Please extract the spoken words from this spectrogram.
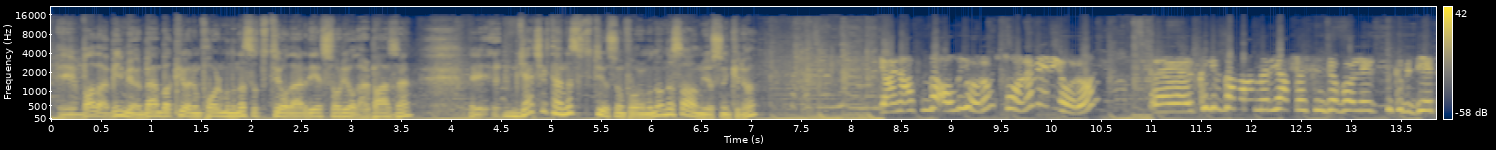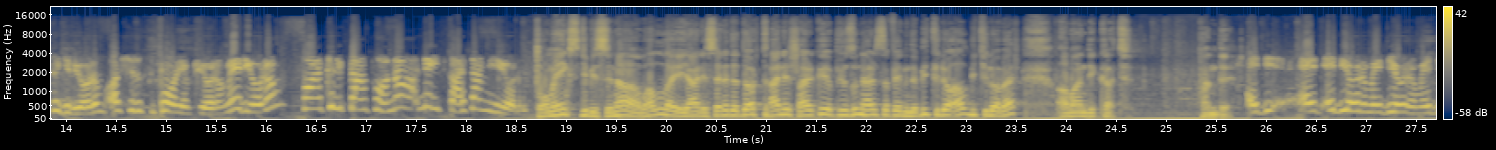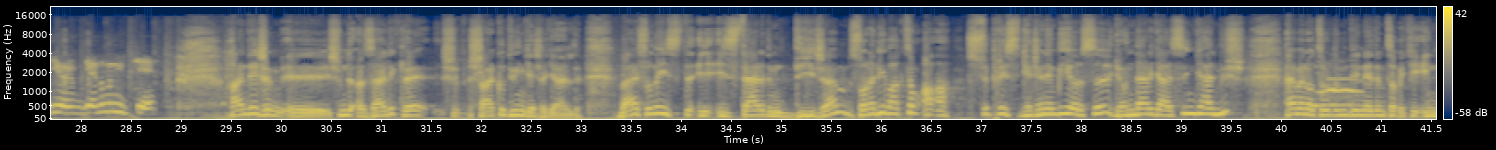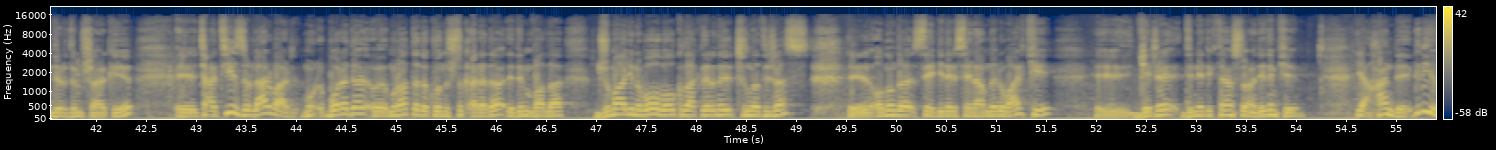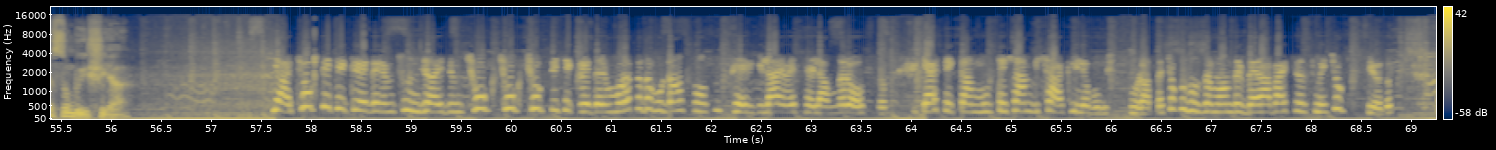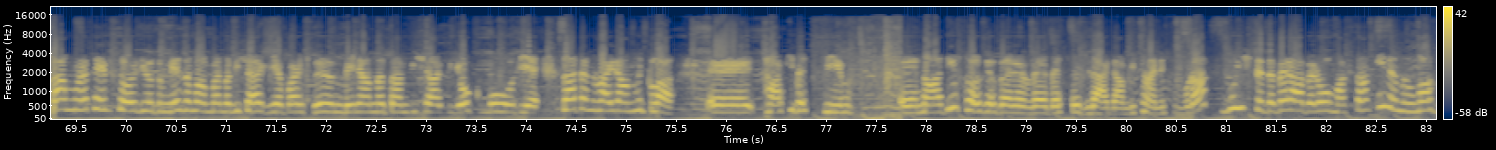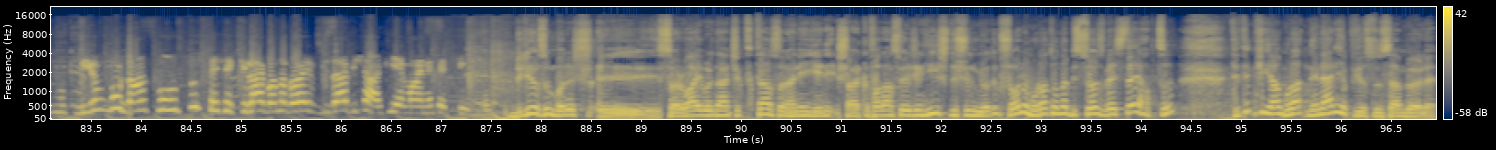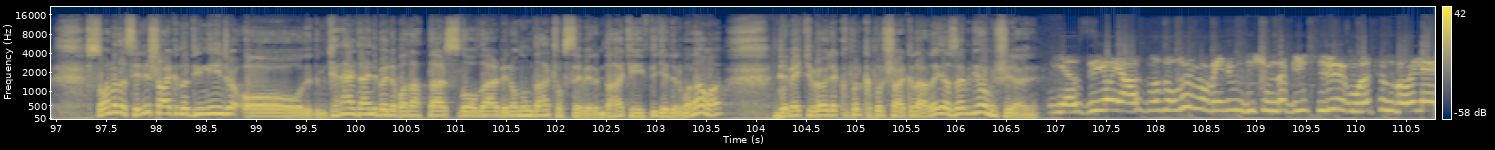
E, Valla bilmiyorum ben bakıyorum formunu nasıl tutuyorlar diye soruyorlar bazen. E, gerçekten nasıl tutuyorsun formunu? Nasıl almıyorsun kilo? Yani aslında alıyorum sonra veriyorum. Ee, klip zamanları yaklaşınca böyle sıkı bir diyete giriyorum. Aşırı spor yapıyorum, veriyorum. Sonra klipten sonra ne istersem yiyorum. Tom Hanks gibisin ha vallahi yani senede dört tane şarkı yapıyorsun her seferinde bir kilo al bir kilo ver aman dikkat Hande. Edi- ed- ediyorum, ediyorum, ediyorum canımın içi. Hande'cim e, şimdi özellikle şarkı dün gece geldi. Ben şunu iste- isterdim diyeceğim. Sonra bir baktım aa sürpriz gecenin bir yarısı gönder gelsin gelmiş. Hemen oturdum dinledim tabii ki indirdim şarkıyı. E, teaserlar var. Bu arada e, Murat'la da konuştuk arada. Dedim valla cuma günü bol bol kulaklarını çınlatacağız. E, onun da sevgileri selamları var ki e, gece dinledikten sonra dedim ki ya Hande biliyorsun bu işi ya. Ya çok teşekkür ederim Tuncay'cığım. Çok çok çok teşekkür ederim. Murat'a da buradan sonsuz sevgiler ve selamlar olsun. Gerçekten muhteşem bir şarkıyla buluştuk Murat'la. Çok uzun zamandır beraber çalışmayı çok istiyorduk. Ben Murat'a hep söylüyordum ne zaman bana bir şarkı yaparsın, beni anlatan bir şarkı yok mu diye. Zaten hayranlıkla e, takip ettiğim e, nadir söz yazarı ve bestecilerden bir tanesi Murat. Bu işte de beraber olmaktan inanılmaz mutluyum. Buradan sonsuz teşekkürler bana böyle güzel bir şarkıyı emanet ettiği için. Biliyorsun Barış e, Survivor'dan çıktıktan sonra hani yeni şarkı falan söyleyeceğini hiç düşünmüyorduk. Sonra Murat ona bir söz beste yaptı. Dedim ki ya Murat neler yapıyorsun sen böyle. Sonra da senin şarkını dinleyince o dedim. Genelde hani böyle balatlar, slowlar ben onun daha çok severim. Daha keyifli gelir bana ama demek ki böyle kıpır kıpır şarkılarda yazabiliyormuş yani. Yazıyor yazmaz olur mu? Benim dışımda bir sürü Murat'ın böyle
